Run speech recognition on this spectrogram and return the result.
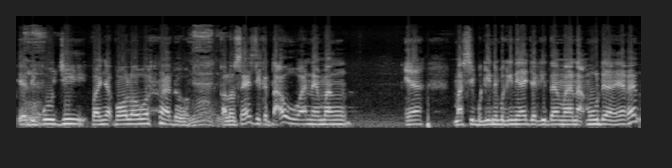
ya. dipuji banyak follower, aduh. Ya, aduh. Kalau saya sih ketahuan emang ya masih begini-begini aja kita sama anak muda ya kan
